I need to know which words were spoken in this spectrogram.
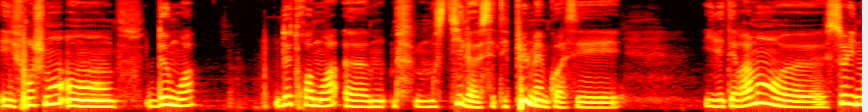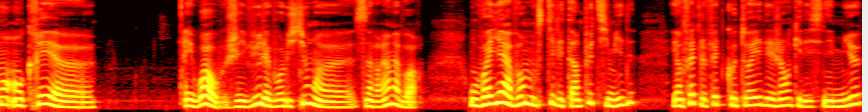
Et franchement, en deux mois, deux, trois mois, euh, mon style, c'était plus le même quoi. C'est il était vraiment euh, solidement ancré. Euh, et waouh, j'ai vu l'évolution, euh, ça n'avait rien à voir. On voyait avant, mon style était un peu timide. Et en fait, le fait de côtoyer des gens qui dessinaient mieux,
